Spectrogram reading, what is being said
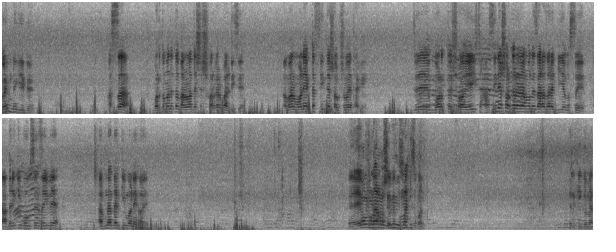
কইম নাকি এটা? আচ্ছা বর্তমানে তো বাংলাদেশের সরকার পাল্টিছে। আমার মনে একটা চিন্তা সবসময় থাকে যে বর্ত এই হাসিনা সরকারের আমলে যারা যারা বিয়ে করছে তাদের কি বউ চেঞ্জ হইবে? আপনাদের কি মনে হয়? তোমার কিছু কোন তাহলে কি কইমা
